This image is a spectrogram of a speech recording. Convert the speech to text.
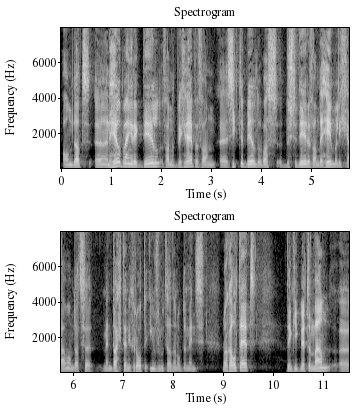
omdat eh, een heel belangrijk deel van het begrijpen van uh, ziektebeelden was het bestuderen van de hemellichamen, omdat ze, men dacht, een grote invloed hadden op de mens. Nog altijd, denk ik, met de maan uh,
